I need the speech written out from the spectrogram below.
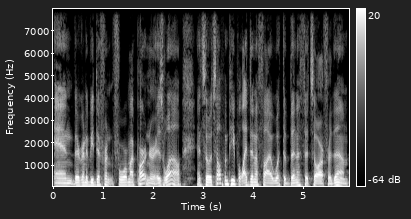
and they're going to be different for my partner as well. And so it's helping people identify what the benefits are for them.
